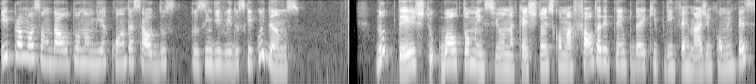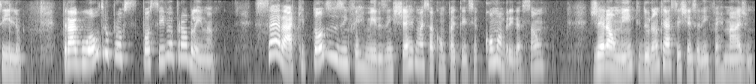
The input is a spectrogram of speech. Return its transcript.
e promoção da autonomia quanto à saúde dos, dos indivíduos que cuidamos. No texto, o autor menciona questões como a falta de tempo da equipe de enfermagem como empecilho. Trago outro possível problema. Será que todos os enfermeiros enxergam essa competência como obrigação? Geralmente, durante a assistência de enfermagem,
